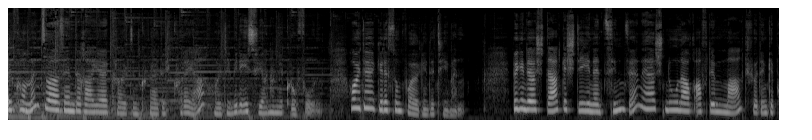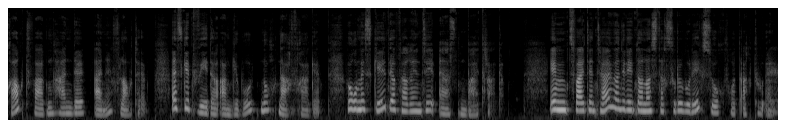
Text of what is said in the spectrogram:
willkommen zur Sendereihe Kreuz und Quer durch Korea. Heute mit Isfian am Mikrofon. Heute geht es um folgende Themen. Wegen der stark gestiegenen Zinsen herrscht nun auch auf dem Markt für den Gebrauchtwagenhandel eine Flaute. Es gibt weder Angebot noch Nachfrage. Worum es geht, erfahren Sie im ersten Beitrag. Im zweiten Teil hören Sie die Donnerstagsrubrik Suchwort aktuell.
